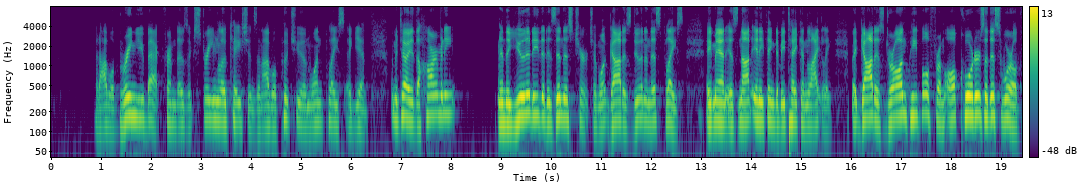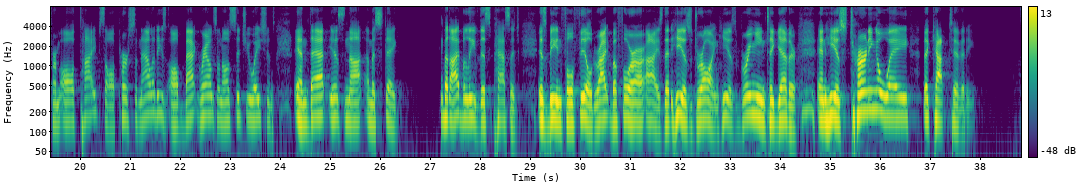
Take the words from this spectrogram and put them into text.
But I will bring you back from those extreme locations and I will put you in one place again. Let me tell you, the harmony and the unity that is in this church and what God is doing in this place, amen, is not anything to be taken lightly. But God has drawn people from all quarters of this world, from all types, all personalities, all backgrounds, and all situations. And that is not a mistake. But I believe this passage is being fulfilled right before our eyes, that He is drawing, He is bringing together, and He is turning away the captivity.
